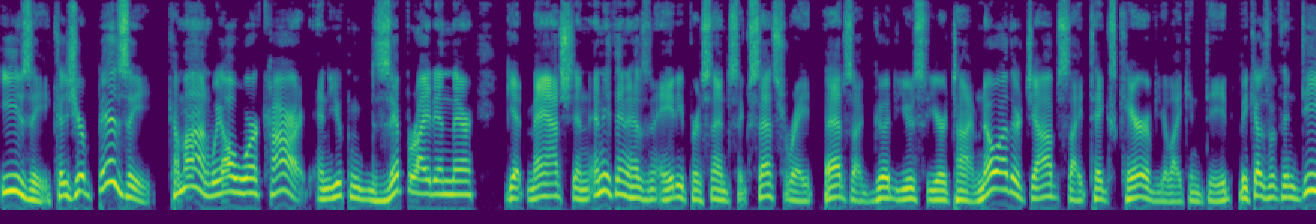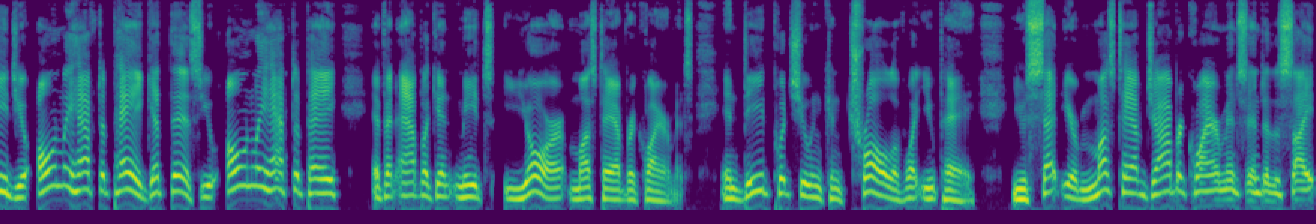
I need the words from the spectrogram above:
easy because you're busy. Come on, we all work hard and you can zip right in there, get matched, and anything that has an 80% success rate, that's a good use of your time. No other job site takes care of you like Indeed because with Indeed, you only have to pay, get this, you only have to pay if an applicant meets your must have requirements. Indeed puts you in control of what you pay. You set your must have job requirements into the site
